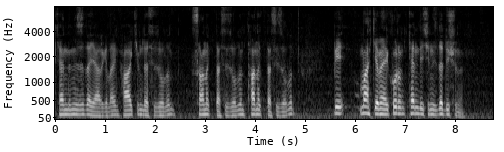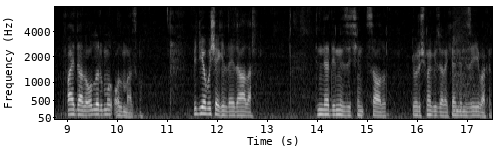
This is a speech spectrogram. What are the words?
Kendinizi de yargılayın. Hakim de siz olun. Sanık da siz olun. Tanık da siz olun. Bir mahkemeyi kurun. Kendi içinizde düşünün. Faydalı olur mu olmaz mı? Video bu şekildeydi ağlar. Dinlediğiniz için sağ olun. Görüşmek üzere. Kendinize iyi bakın.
